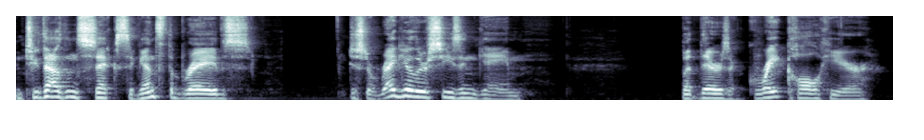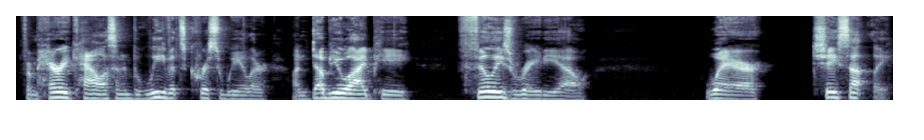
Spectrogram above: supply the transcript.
in 2006 against the Braves, just a regular season game. But there's a great call here from Harry Kalas, and I believe it's Chris Wheeler on WIP, Phillies radio, where Chase Utley,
